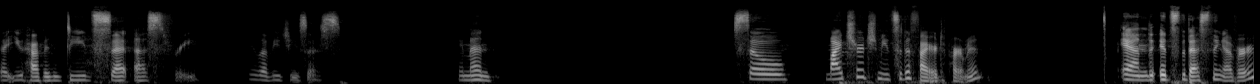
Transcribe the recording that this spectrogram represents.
that you have indeed set us free. We love you, Jesus. Amen. So, my church meets at a fire department, and it's the best thing ever.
